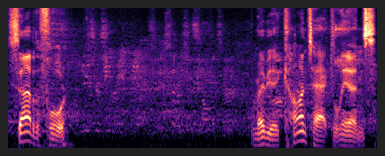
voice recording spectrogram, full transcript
side of the floor. Maybe a contact lens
